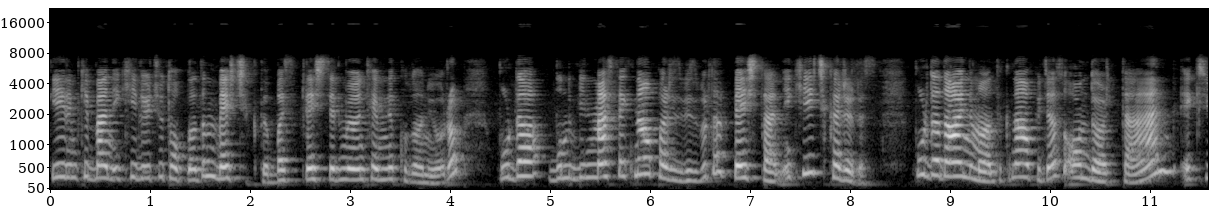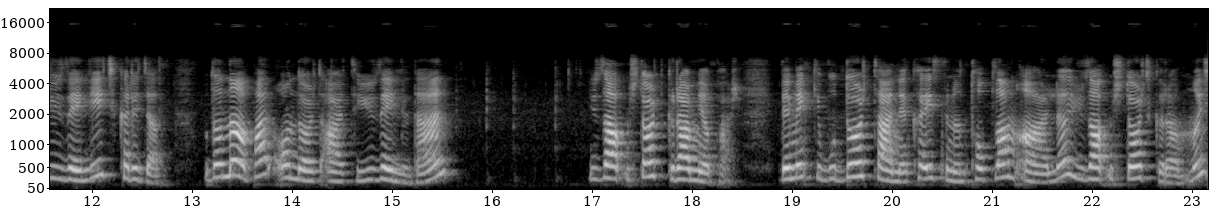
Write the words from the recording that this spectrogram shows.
Diyelim ki ben 2 ile 3'ü topladım 5 çıktı. Basitleştirme yöntemini kullanıyorum. Burada bunu bilmezsek ne yaparız biz burada? 5'ten 2'yi çıkarırız. Burada da aynı mantık ne yapacağız? 14'ten eksi 150'yi çıkaracağız. Bu da ne yapar? 14 artı 150'den 164 gram yapar. Demek ki bu 4 tane kayısının toplam ağırlığı 164 grammış.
